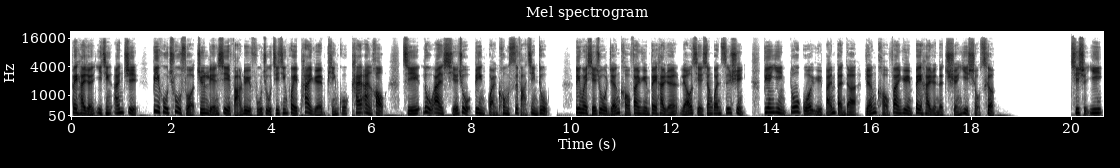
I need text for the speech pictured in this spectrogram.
被害人一经安置，庇护处所均联系法律扶助基金会派员评估开案后即录案协助，并管控司法进度。另外，协助人口贩运被害人了解相关资讯，编印多国语版本的人口贩运被害人的权益手册。七十一，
